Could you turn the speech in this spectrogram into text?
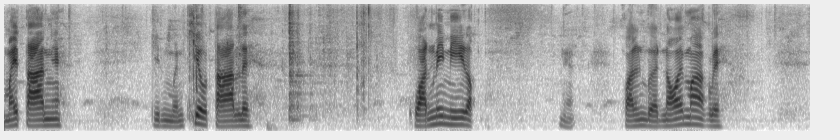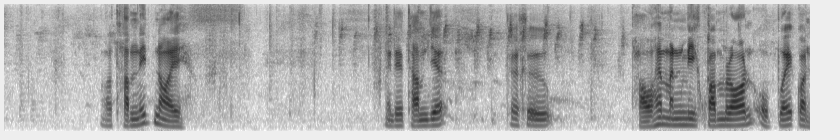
ไม้ตาลไงกินเหมือนเขี้ยวตาลเลยควันไม่มีหรอกเนี่ยควันเบิดน้อยมากเลยเราทำนิดหน่อย ไม่ได้ทำเยอะ ก็คือเผาให้มันมีความร้อนอบไว้ก่อน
